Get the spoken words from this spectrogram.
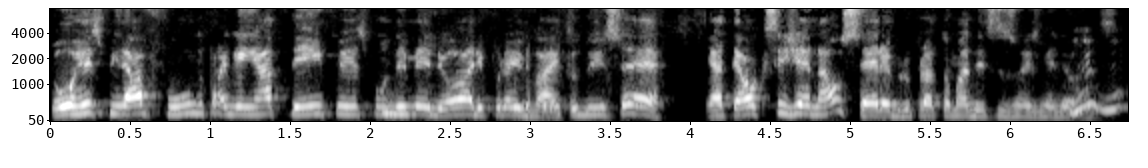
ou respirar fundo para ganhar tempo e responder uhum. melhor e por aí vai. Tudo isso é, é até oxigenar o cérebro para tomar decisões melhores. Uhum.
